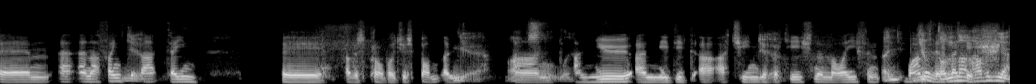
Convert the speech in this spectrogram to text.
Um, and I think yeah. at that time. Uh, I was probably just bumped out. Yeah, absolutely. And I knew I needed a, a change yeah. of vacation in my life. And, and you've done that, haven't you?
